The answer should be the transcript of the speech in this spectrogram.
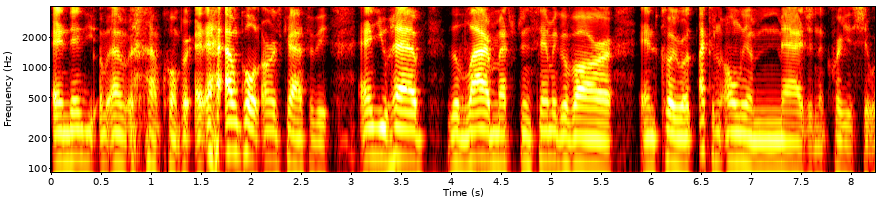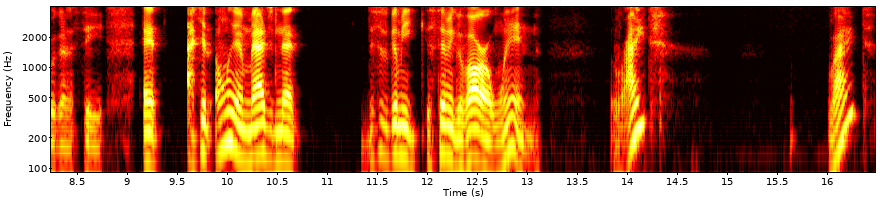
and then you, Britt- Adam Cole and Orange Cassidy, and you have the ladder match between Sammy Guevara and Cody Rhodes. I can only imagine the crazy shit we're gonna see, and I can only imagine that this is gonna be Sammy Guevara win, right? Right?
